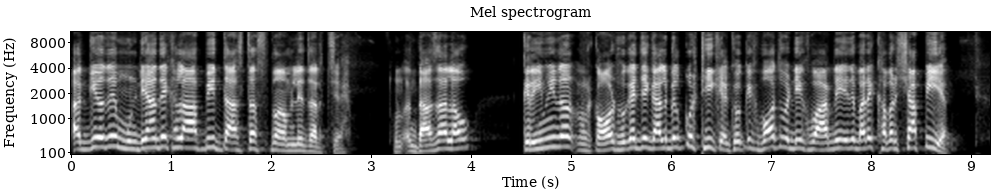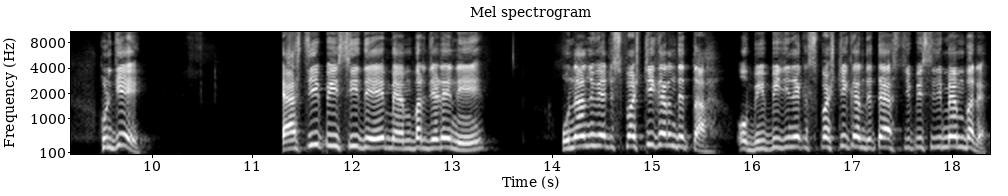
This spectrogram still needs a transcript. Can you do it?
ਅੱਗੇ ਉਹਦੇ ਮੁੰਡਿਆਂ ਦੇ ਖਿਲਾਫ ਵੀ 10-10 ਮਾਮਲੇ ਦਰਜ ਹੈ। ਹੁਣ ਅੰਦਾਜ਼ਾ ਲਾਓ ਕ੍ਰਿਮੀਨਲ ਰਿਕਾਰਡ ਹੋ ਗਿਆ, ਜੇ ਗੱਲ ਬਿਲਕੁਲ ਠੀਕ ਹੈ, ਕਿਉਂਕਿ ਇੱਕ ਬਹੁਤ ਵੱਡੀ ਅਖਬਾਰ ਨੇ ਇਹਦੇ ਬਾਰੇ ਖਬਰ ਛਾਪੀ ਹੈ। ਹੁਣ ਜੇ ਐਸਜੀਪੀਸੀ ਦੇ ਮੈਂਬਰ ਜਿਹੜੇ ਨੇ, ਉਹਨਾਂ ਨੇ ਵੀ ਅੱਜ ਸਪਸ਼ਟੀਕਰਨ ਦਿੱਤਾ, ਉਹ ਬੀਬੀ ਜੀ ਨੇ ਇੱਕ ਸਪਸ਼ਟੀਕਰਨ ਦਿੱਤਾ ਐਸਜੀਪੀਸੀ ਦੀ ਮੈਂਬਰ ਹੈ।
